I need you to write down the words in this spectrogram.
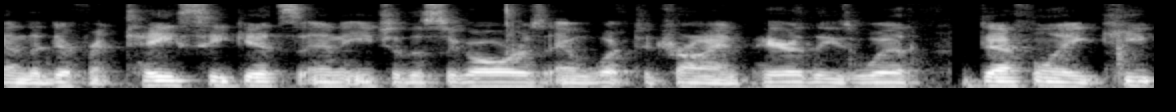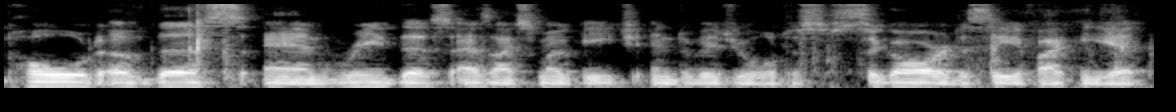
and the different tastes he gets in each of the cigars and what to try and pair these with. Definitely keep hold of this and read this as I smoke each individual just cigar to see if I can get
